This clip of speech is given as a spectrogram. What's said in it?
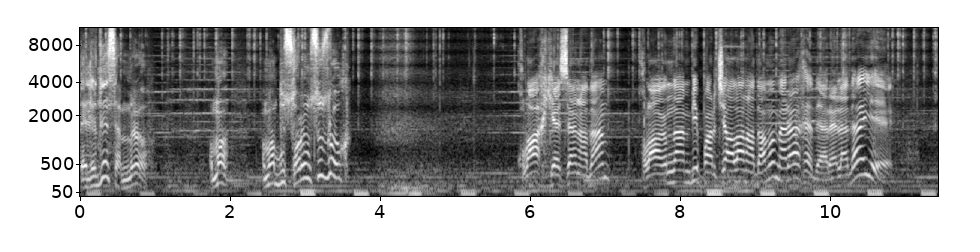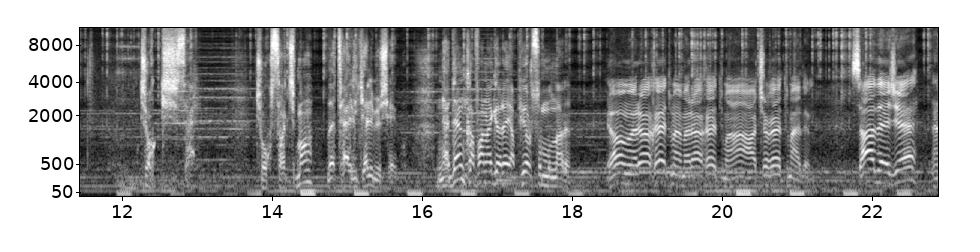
Delirdin sen Miro. Ama ama bu sorumsuzluk. Kulak kesen adam, kulağından bir parça alan adamı merak eder, öyle değil. Çok kişisel. Çok saçma ve tehlikeli bir şey bu. Neden kafana göre yapıyorsun bunları? Ya merak etme, merak etme ha, açık etmedim. Sadece...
